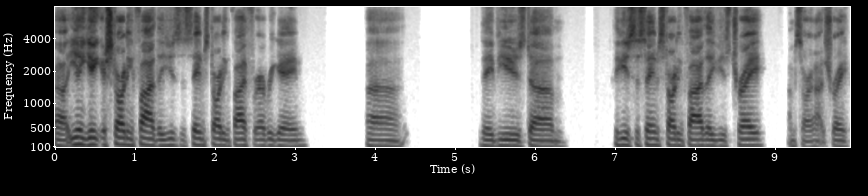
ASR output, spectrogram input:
uh, you, know, you get your starting five. They use the same starting five for every game. Uh, they've used um, they've used the same starting five. They've used Trey. I'm sorry, not Trey.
